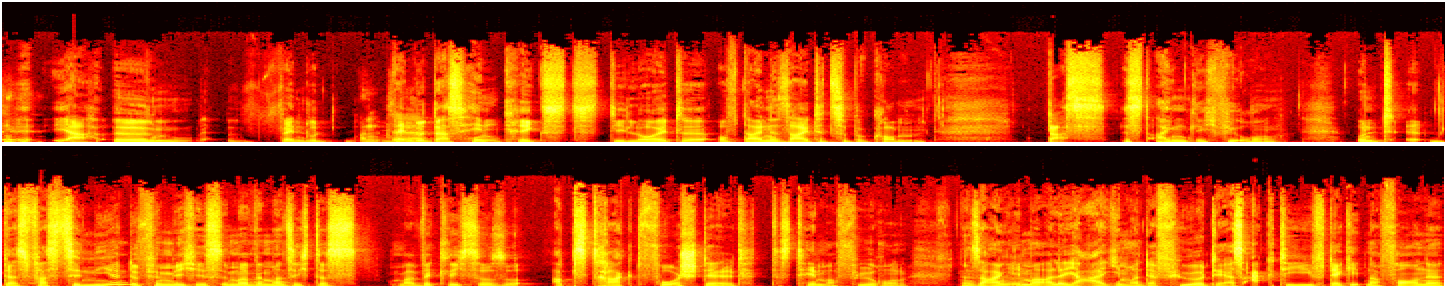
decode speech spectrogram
Äh, ja, ähm, wenn du, Und, wenn äh, du das hinkriegst, die Leute auf deine Seite zu bekommen, das ist eigentlich Führung. Und äh, das Faszinierende für mich ist immer, wenn man sich das mal wirklich so, so abstrakt vorstellt, das Thema Führung, dann sagen immer alle, ja, jemand, der führt, der ist aktiv, der geht nach vorne.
